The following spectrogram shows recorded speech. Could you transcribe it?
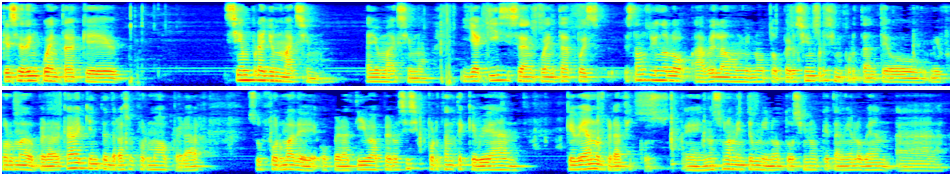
que se den cuenta que siempre hay un máximo, hay un máximo. Y aquí, si se dan cuenta, pues estamos viéndolo a vela un minuto, pero siempre es importante o mi forma de operar. Cada quien tendrá su forma de operar, su forma de operativa, pero sí es importante que vean que vean los gráficos, eh, no solamente un minuto, sino que también lo vean a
